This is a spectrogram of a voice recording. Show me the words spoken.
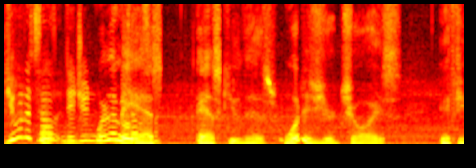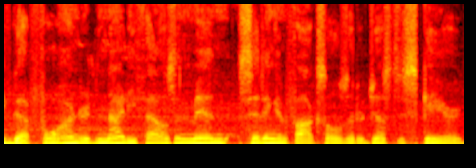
you want to tell? Well- did you? Well, let me us- ask ask you this: What is your choice if you've got four hundred and ninety thousand men sitting in foxholes that are just as scared,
